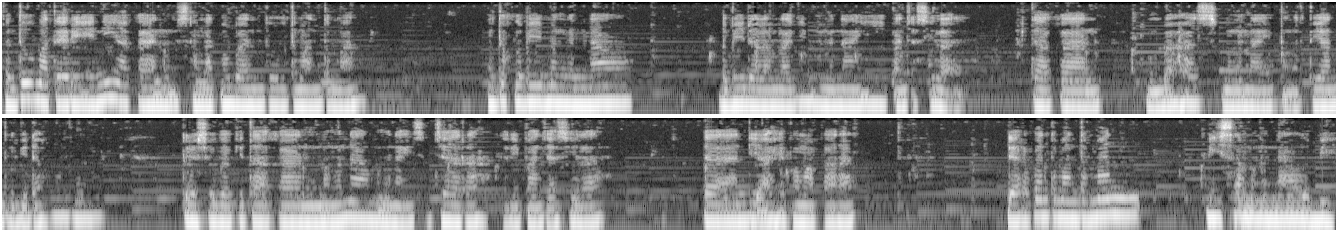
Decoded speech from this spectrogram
Tentu materi ini akan sangat membantu teman-teman untuk lebih mengenal lebih dalam lagi mengenai Pancasila. Kita akan membahas mengenai pengertian terlebih dahulu. Terus juga kita akan mengenal mengenai sejarah dari Pancasila dan di akhir pemaparan. Diharapkan teman-teman bisa mengenal lebih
